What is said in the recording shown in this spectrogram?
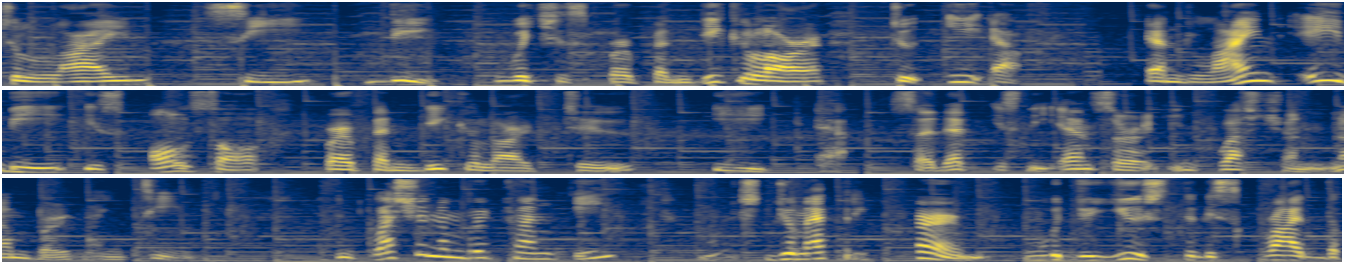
to line CD, which is perpendicular to EF. And line AB is also perpendicular to EF. So that is the answer in question number 19. In question number 20, which geometric term would you use to describe the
